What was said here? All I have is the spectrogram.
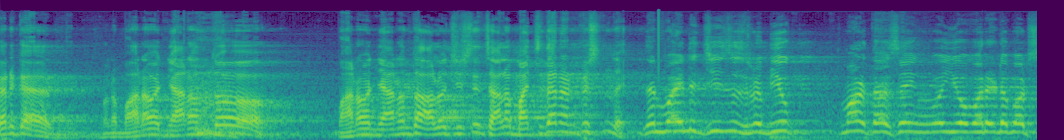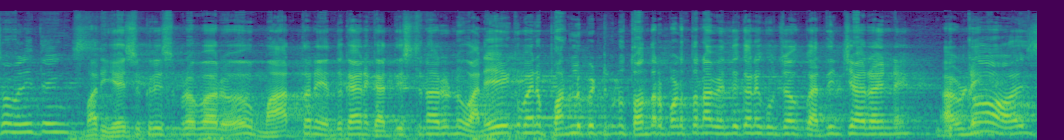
కనుక మన మానవ జ్ఞానంతో మానవ జ్ఞానంతో ఆలోచిస్తే చాలా మంచిదని అనిపిస్తుంది. Then why did Jesus rebuke Martha saying why you worried about so many things మరి యేసుక్రీస్తు ప్రభువారు మార్తను ఎందుకు ఆయన గద్దిస్తున్నారు? నువ్వు అనేకమైన పనులు పెట్టుకుని తొందరపడుతున్నావు. ఎందుకని కొంచెం గద్దించారు ఆయన్ని? Because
